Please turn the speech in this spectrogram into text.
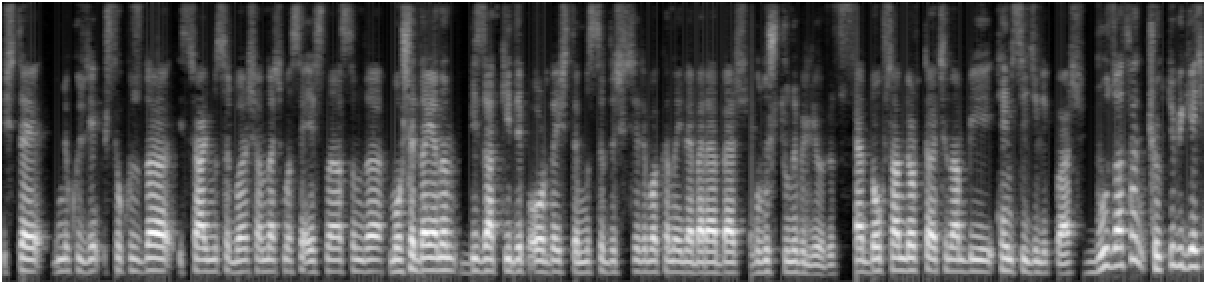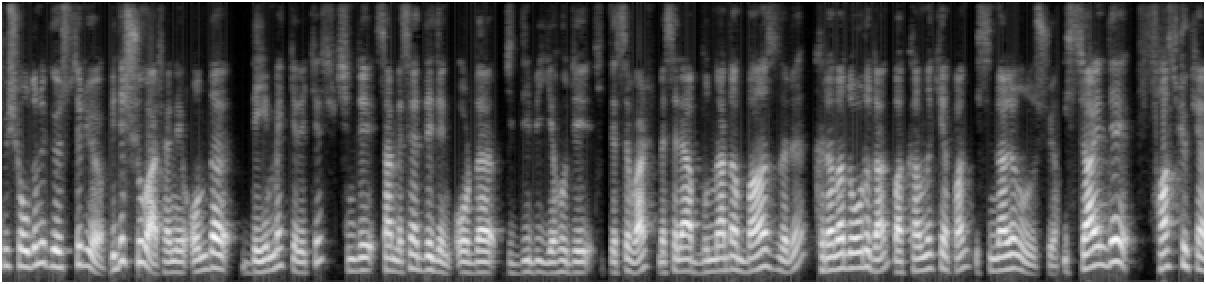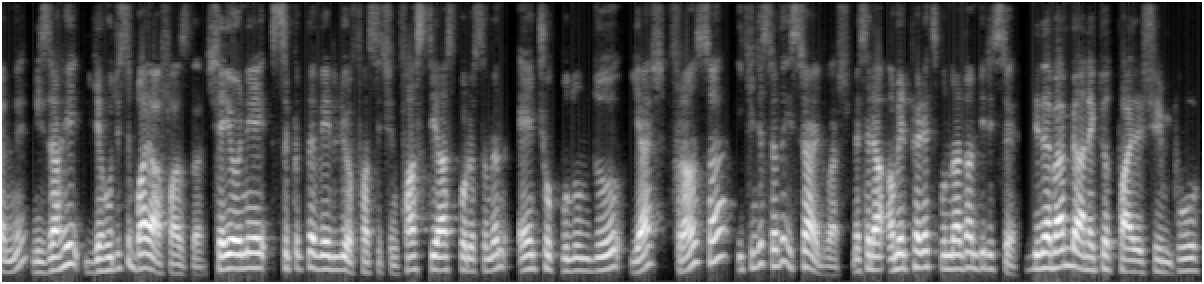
İşte 1979'da İsrail-Mısır Barış Anlaşması esnasında Moshe Dayan'ın bizzat gidip orada işte Mısır Dışişleri Bakanı ile beraber buluştuğunu biliyoruz. Yani 94'te açılan bir temsilcilik var. Bu zaten köklü bir geçmiş olduğunu gösteriyor. Bir de şu var hani onu da değinmek gerekir. Şimdi sen mesela dedin orada ciddi bir Yahudi kitlesi var. Mesela bunlardan bazıları krala doğrudan bakanlık yapan yapan isimlerden oluşuyor. İsrail'de Fas kökenli Mizrahi Yahudisi bayağı fazla. Şey örneği sıklıkla veriliyor Fas için. Fas diasporasının en çok bulunduğu yer Fransa, ikinci sırada İsrail var. Mesela Amir Peretz bunlardan birisi. Bir de ben bir anekdot paylaşayım. Bu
